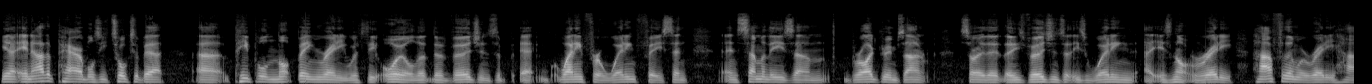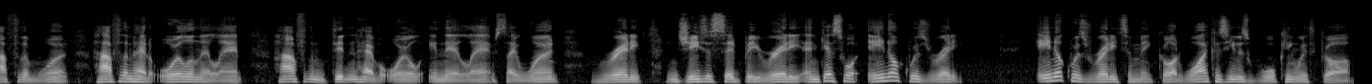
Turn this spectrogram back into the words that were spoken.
You know, in other parables, he talks about uh, people not being ready with the oil, that the virgins uh, waiting for a wedding feast, and and some of these um, bridegrooms aren't. Sorry, the, these virgins at these wedding uh, is not ready. Half of them were ready, half of them weren't. Half of them had oil in their lamp, half of them didn't have oil in their lamps. They weren't ready. And Jesus said, "Be ready." And guess what? Enoch was ready. Enoch was ready to meet God. Why? Because he was walking with God.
